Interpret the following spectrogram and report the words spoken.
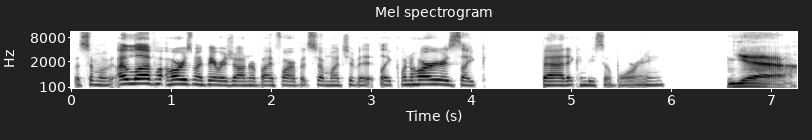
But some of it, I love horror is my favorite genre by far, but so much of it, like when horror is like bad, it can be so boring. Yeah.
